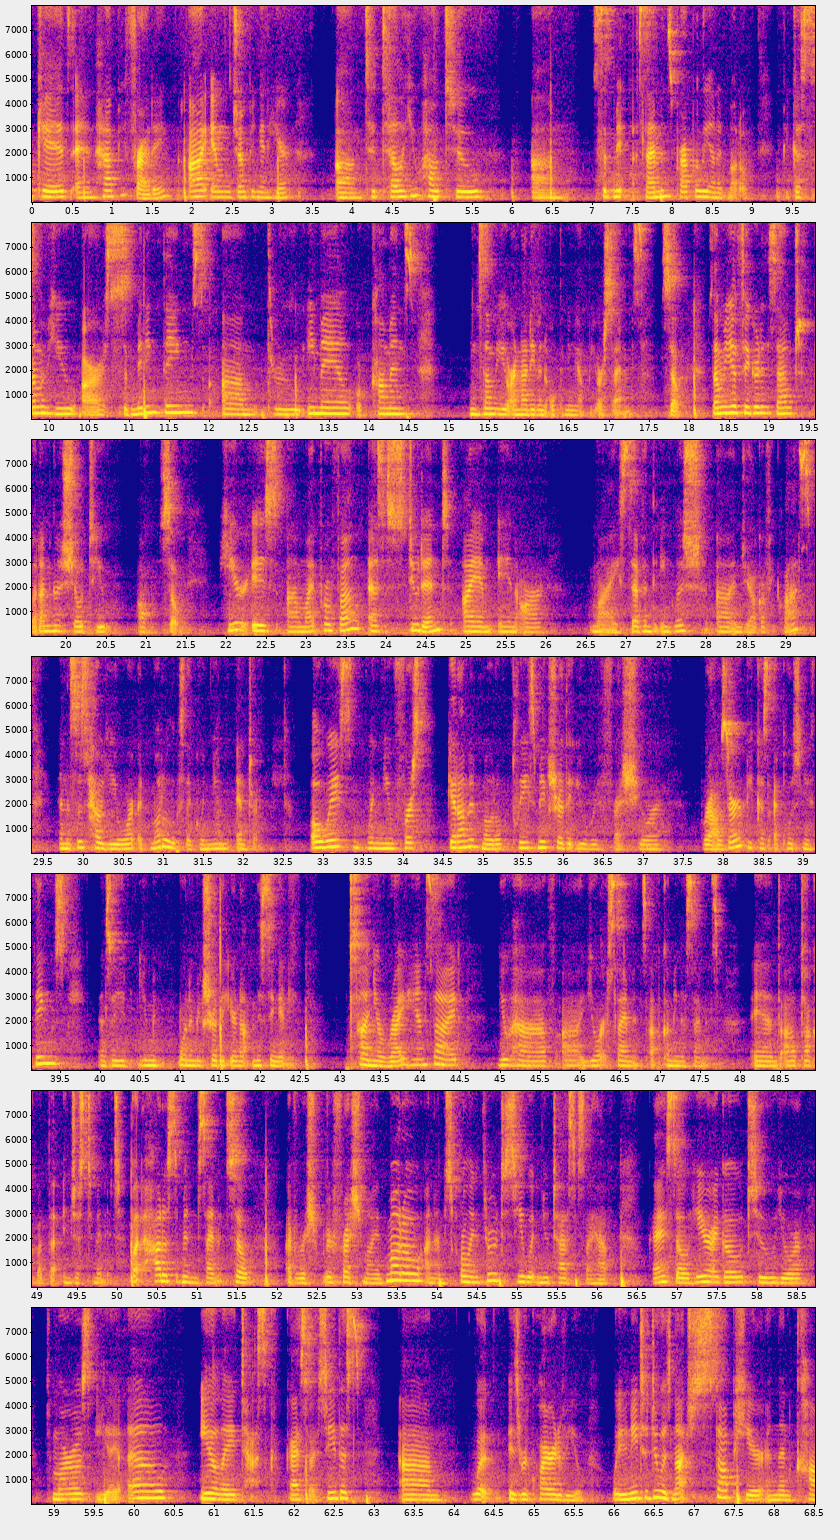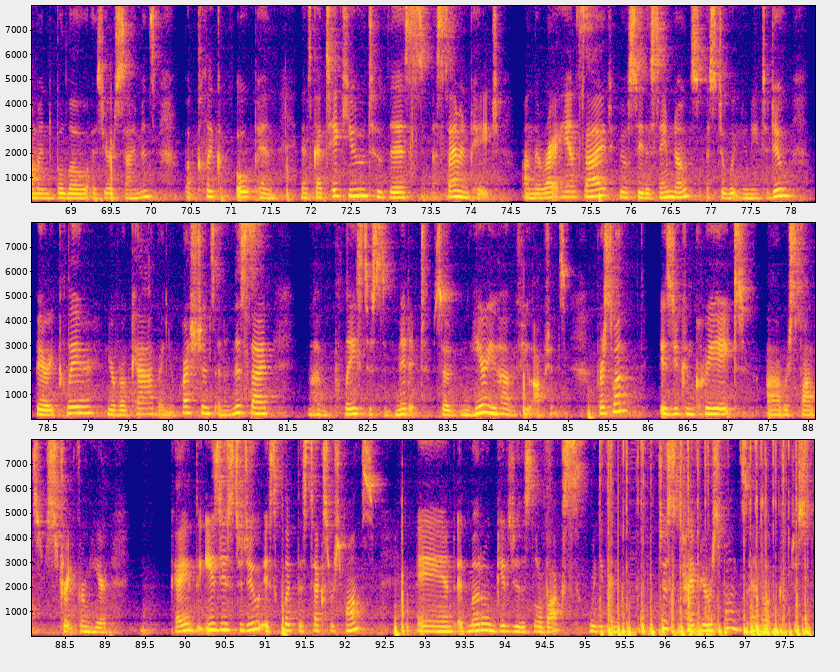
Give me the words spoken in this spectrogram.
Kids and happy Friday. I am jumping in here um, to tell you how to um, submit assignments properly on Edmodo because some of you are submitting things um, through email or comments and some of you are not even opening up your assignments. So some of you have figured this out but I'm going to show it to you all. So here is uh, my profile as a student. I am in our my seventh English uh, and geography class and this is how your Edmodo looks like when you enter. Always, when you first get on Edmodo, please make sure that you refresh your browser because I post new things, and so you, you want to make sure that you're not missing any. On your right-hand side, you have uh, your assignments, upcoming assignments, and I'll talk about that in just a minute. But how to submit an assignment. So I've re refreshed my Edmodo, and I'm scrolling through to see what new tasks I have. Okay, so here I go to your tomorrow's EAL, ELA task. Okay, so I see this, um, what is required of you. What you need to do is not just stop here and then comment below as your assignments, but click open. And it's going to take you to this assignment page. On the right hand side, you'll see the same notes as to what you need to do. Very clear, your vocab and your questions. And on this side, you have a place to submit it. So here you have a few options. First one is you can create uh, response straight from here. Okay, the easiest to do is click this text response and Edmodo gives you this little box where you can just type your response and look, just,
